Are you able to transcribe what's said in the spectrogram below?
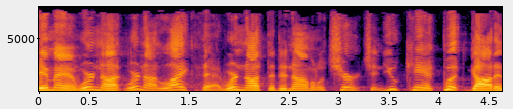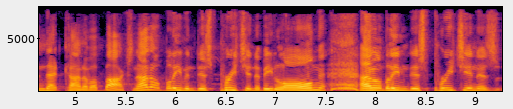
Amen. We're not we're not like that. We're not the denominational church, and you can't put God in that kind of a box. And I don't believe in just preaching to be long. I don't believe in just preaching as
